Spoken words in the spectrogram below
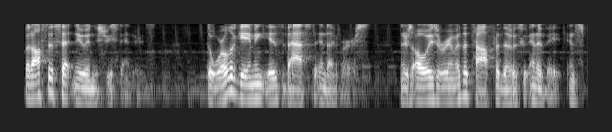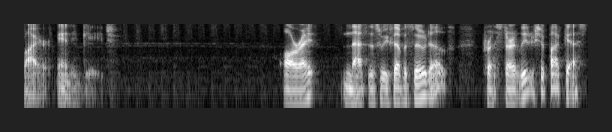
but also set new industry standards. The world of gaming is vast and diverse. there's always room at the top for those who innovate, inspire, and engage. All right, and that's this week's episode of Press Start Leadership Podcast.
